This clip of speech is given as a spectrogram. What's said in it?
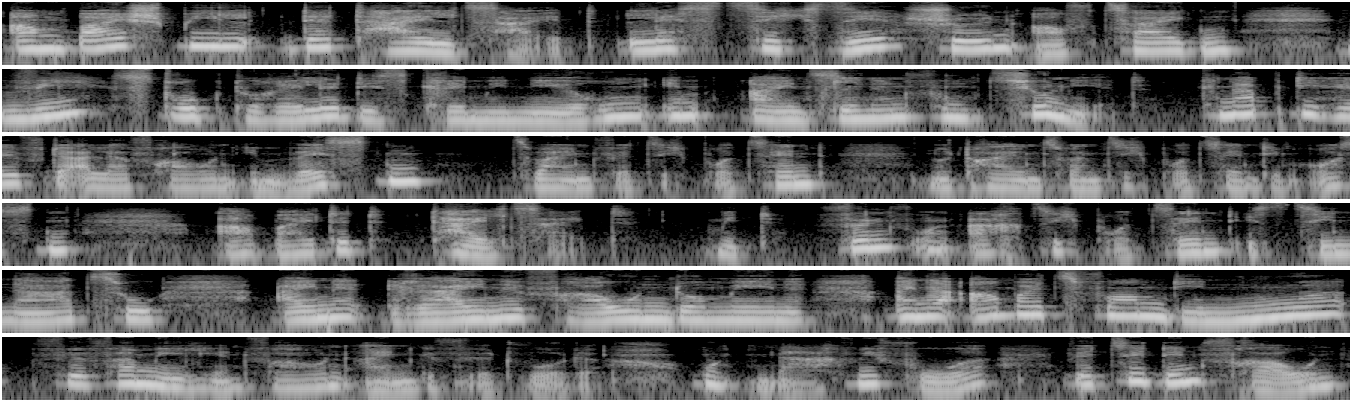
Am Beispiel der Teilzeit lässt sich sehr schön aufzeigen, wie strukturelle Diskriminierung im Einzelnen funktioniert. Knapp die Hälfte aller Frauen im Westen 42 Prozent, nur 23 Prozent im Osten, arbeitet Teilzeit. Mit 85 Prozent ist sie nahezu eine reine Frauendomäne, eine Arbeitsform, die nur für Familienfrauen eingeführt wurde. Und nach wie vor wird sie den Frauen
